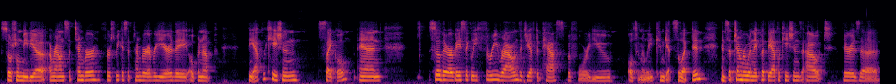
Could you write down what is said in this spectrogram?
social media around September, first week of September every year, they open up the application cycle and so there are basically three rounds that you have to pass before you ultimately can get selected. In September, when they put the applications out, there is a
